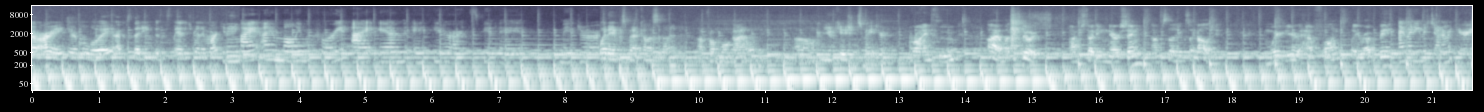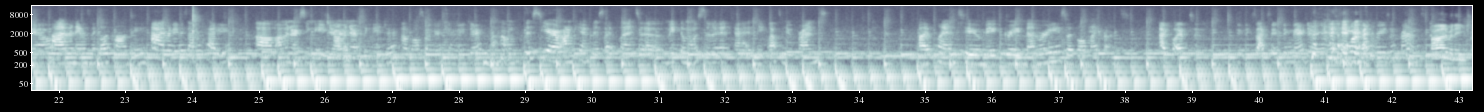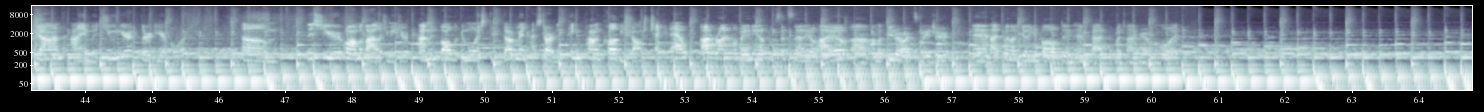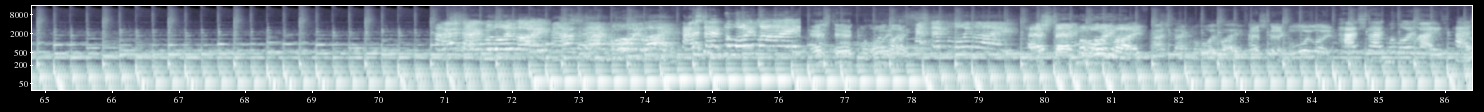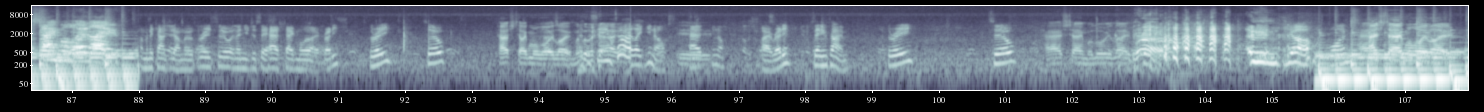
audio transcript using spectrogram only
PRRA here at Molloy. I'm studying business management and marketing. Hi, I'm Molly McCrory. I am a theater arts BFA major. My name is Matt Considine. I'm from Long Island. I'm a communications major. Ryan Flug. Hi, I'm Michael Stewart. I'm studying nursing. I'm studying psychology. And we're here to have fun, play rugby. Hi, my name is Jenna Mercurio. Hi, my name is Nicola Conti. I plan to make great memories with all my friends. I plan to do the exact same thing they're doing and make more memories and friends. Hi, my name's John. I am a junior, third year boy. Um, this year, well, I'm a biology major. I'm involved with the Moy Student Government. I started a ping pong club. You should all check it out. I'm Ryan Mulvaney. I'm from Cincinnati, Ohio. Uh, I'm a theater arts major, and I plan on getting involved in Impact with my time here at Molloy. Hashtag Molloy Life. Hashtag Molloy Life. Hashtag Molloy Life. I'm gonna count you down. I'm gonna three, two, and then you just say hashtag Molloy Life. Ready? Three, two. Hashtag Molloy Life. At the same time, like you know, at, you know. All right, ready? Same time. Three, two. Hashtag Molloy Life. Bro. Yo, one. Hashtag Molloy Life.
